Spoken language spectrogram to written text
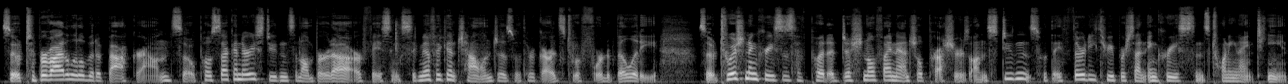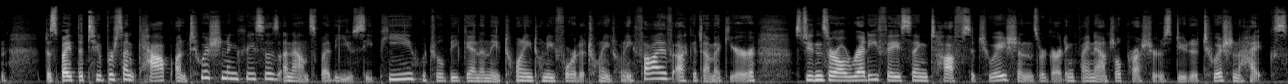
So, to provide a little bit of background, so post secondary students in Alberta are facing significant challenges with regards to affordability. So, tuition increases have put additional financial pressures on students with a 33% increase since 2019. Despite the 2% cap on tuition increases announced by the UCP, which will begin in the 2024 to 2025 academic year, students are already facing tough situations regarding financial pressures due to tuition hikes.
